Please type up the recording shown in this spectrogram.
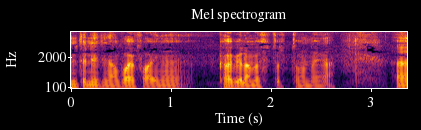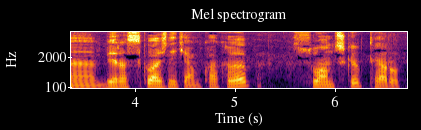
internetini wi fini kabellar o'tib turibdi bunday bu yerda skvajnik ham qaqib suv ham chiqib tayyor bo'lib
